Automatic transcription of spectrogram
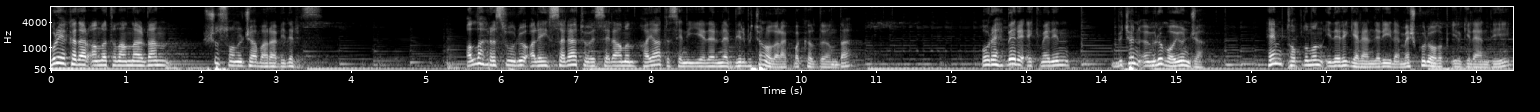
Buraya kadar anlatılanlardan şu sonuca varabiliriz. Allah Resulü aleyhissalatu vesselamın hayatı seniyyelerine bir bütün olarak bakıldığında, o rehberi ekmelin bütün ömrü boyunca hem toplumun ileri gelenleriyle meşgul olup ilgilendiği,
